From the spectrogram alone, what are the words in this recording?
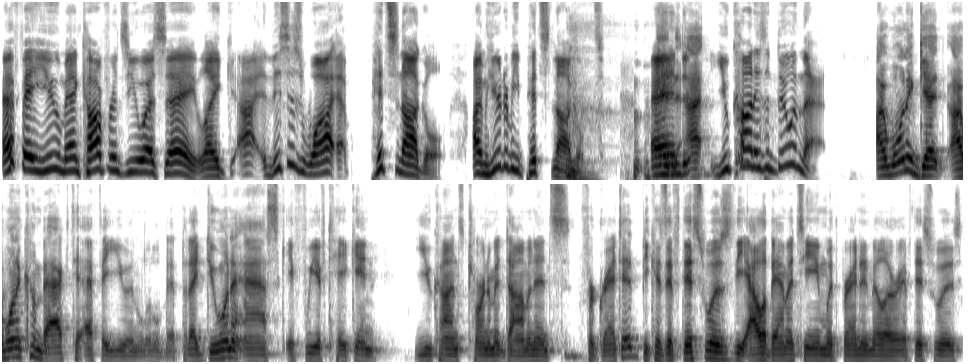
I FAU, man, Conference USA. Like I, this is why Pittsnogle. I'm here to be Pittsnogled. and, and I, UConn isn't doing that. I want to get I want to come back to FAU in a little bit, but I do want to ask if we have taken UConn's tournament dominance for granted because if this was the Alabama team with Brandon Miller, if this was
